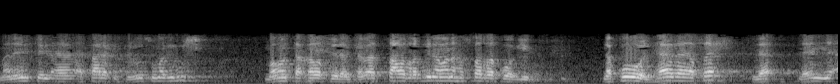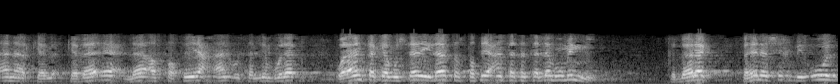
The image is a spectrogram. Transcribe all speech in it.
ما أنا يمكن أدفع لك الفلوس وما أجيبوش. ما هو أنت خلاص كده أنت بقى تستعوض ربنا وأنا هتصرف وأجيبه. نقول هذا يصح لا لأن أنا كبائع لا أستطيع أن أسلمه لك وأنت كمشتري لا تستطيع أن تتسلمه مني. خد بالك؟ فهنا الشيخ بيقول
